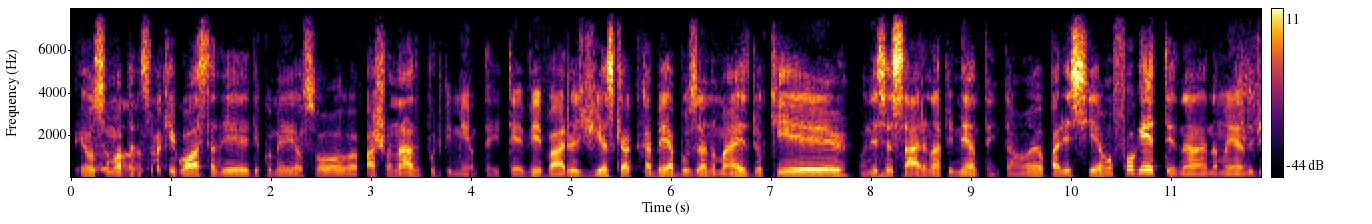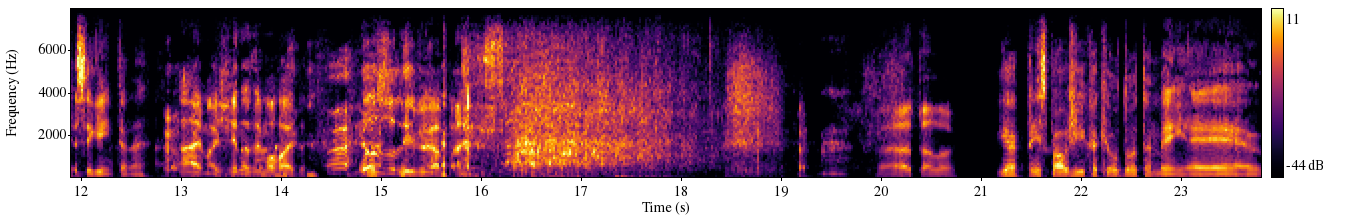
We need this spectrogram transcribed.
Eu sou uma pessoa que gosta de, de comer, eu sou apaixonado por pimenta e teve vários dias que eu acabei abusando mais do que o necessário na pimenta, então eu parecia um foguete na, na manhã do dia seguinte, né? Ah, imagina as hemorroidas. Deus o livre, rapaz. Ah, tá louco. E a principal dica que eu dou também é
